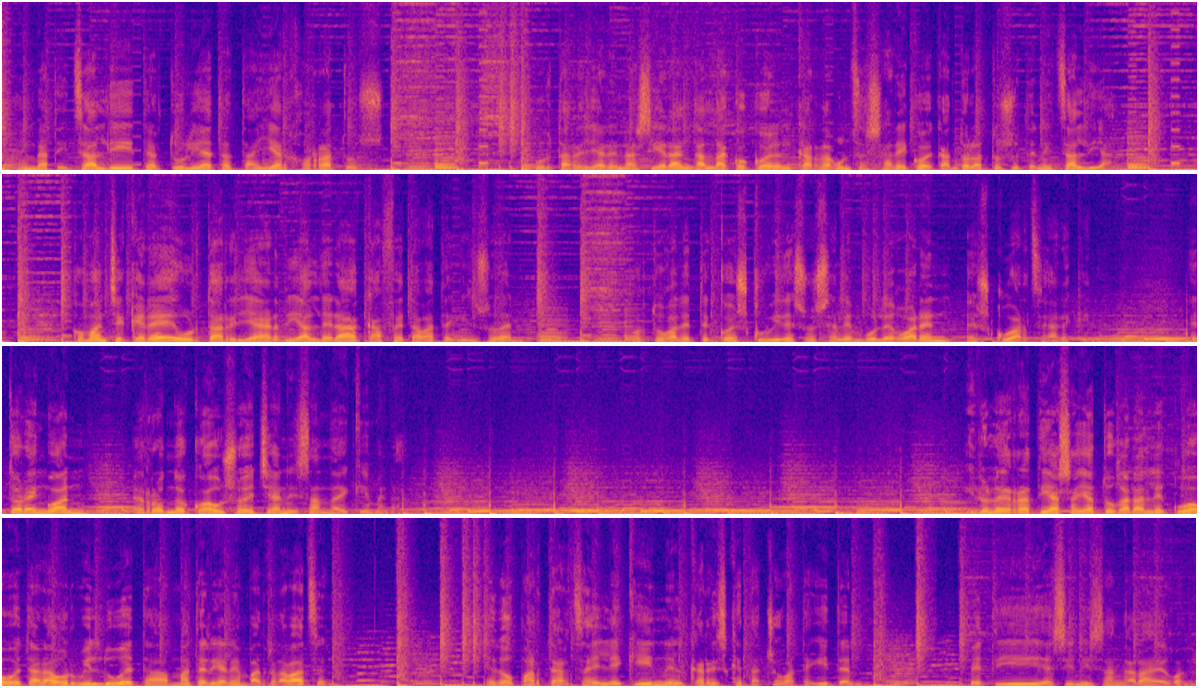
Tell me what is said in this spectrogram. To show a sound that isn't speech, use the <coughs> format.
Hainbat itzaldi, tertulia eta tailer jorratuz. Urtarrilaren hasieran galdakoko elkarlaguntza sareko ekantolatu zuten itzaldia. Komantxek ere urtarrila erdialdera kafeta bat egin zuen. Portugaleteko eskubide sozialen bulegoaren esku hartzearekin. Eta horrengoan, errondoko auzo etxean izan da ekimena. Irola erratia saiatu gara leku hauetara hurbildu eta materialen bat grabatzen. Edo parte hartzailekin elkarrizketatxo bat egiten. Beti ezin izan gara egon.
